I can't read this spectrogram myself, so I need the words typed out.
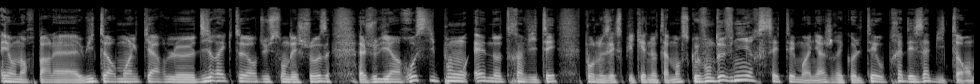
Et on en reparle à 8h moins le quart. Le directeur du Son des Choses, Julien Rossipon, est notre invité pour nous expliquer notamment ce que vont devenir ces témoignages récoltés auprès des habitants.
